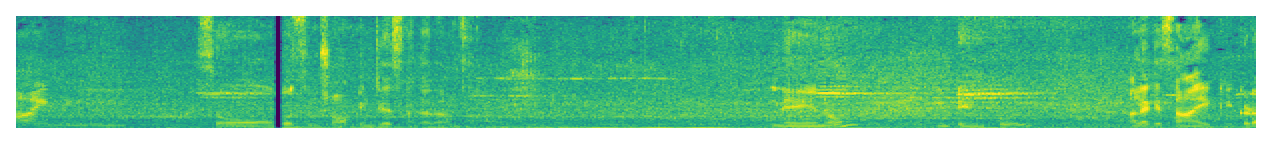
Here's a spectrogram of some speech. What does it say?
హాయ్ అండి. సో కోసం షాపింగ్ చేసాం కదా. నేను డింపుల్ అలాగే సాయికి ఇక్కడ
